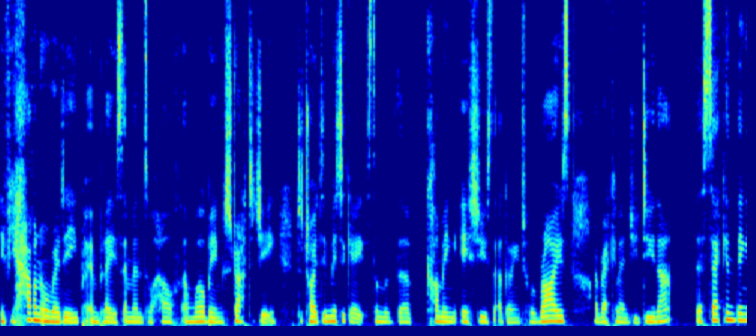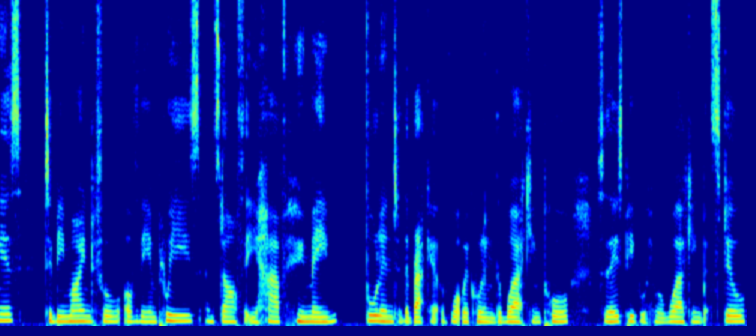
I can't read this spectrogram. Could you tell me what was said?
if you haven't already put in place a mental health and well-being strategy to try to mitigate some of the coming issues that are going to arise, I recommend you do that. The second thing is to be mindful of the employees and staff that you have who may fall into the bracket of what we're calling the working poor. So, those people who are working but still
